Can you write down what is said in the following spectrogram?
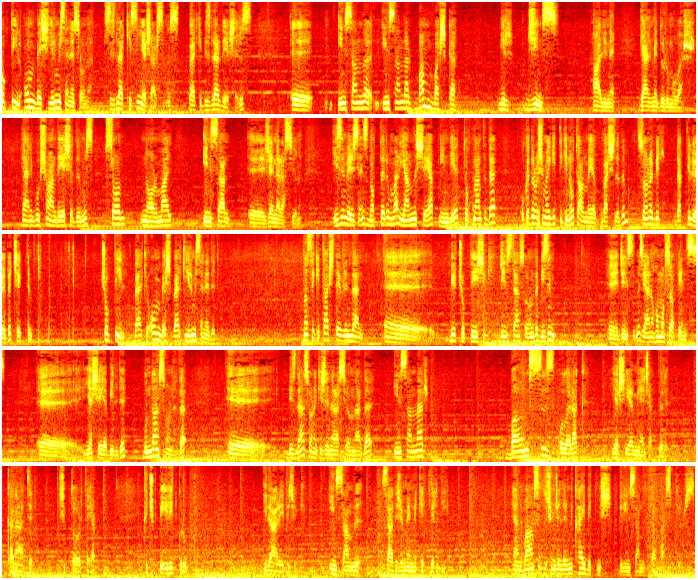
çok değil 15-20 sene sonra sizler kesin yaşarsınız. Belki bizler de yaşarız. Ee, insanlar, insanlar bambaşka bir cins haline gelme durumu var. Yani bu şu anda yaşadığımız son normal insan e, jenerasyonu. İzin verirseniz notlarım var yanlış şey yapmayayım diye toplantıda o kadar hoşuma gitti ki not almaya başladım. Sonra bir daktiloya da çektim. Çok değil belki 15 belki 20 sene dedim. Nasıl ki taş devrinden e, birçok değişik cinsten sonra da bizim e, cinsimiz yani homo sapiens e, yaşayabildi. Bundan sonra da e, bizden sonraki jenerasyonlarda insanlar bağımsız olarak yaşayamayacakları kanaati çıktı ortaya. Küçük bir elit grup idare edecek. İnsanlığı sadece memleketleri değil. Yani bağımsız düşüncelerini kaybetmiş bir insanlıktan bahsediyoruz.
